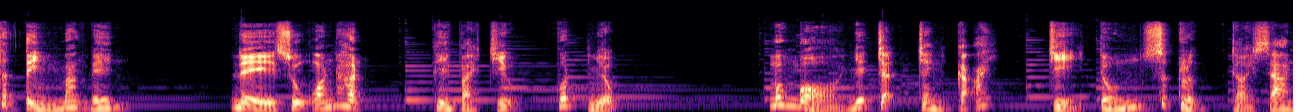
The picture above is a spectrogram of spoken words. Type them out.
thất tình mang đến để xuống oán hận khi phải chịu khuất nhục. Buông bỏ những trận tranh cãi chỉ tốn sức lực thời gian,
